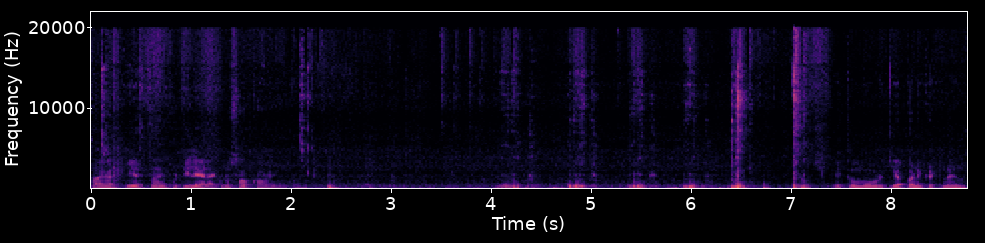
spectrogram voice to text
ਤਾਂ ਕਰਕੇ ਇਸ ਤਰ੍ਹਾਂ ਦੀ ਫੁੱਟੀ ਲੈ ਲਿਆ ਕਰੋ, ਸੌਖਾ ਹੋ ਜਾਂਦਾ। ਇੱਥੋਂ ਮੋੜ ਕੇ ਆਪਾਂ ਨੇ ਕੱਟਣਾ ਇਹਨੂੰ,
